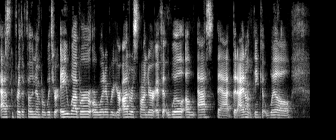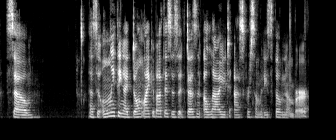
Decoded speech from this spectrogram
asking for the phone number with your AWeber or whatever your autoresponder, if it will ask that, but I don't think it will. So that's the only thing I don't like about this is it doesn't allow you to ask for somebody's phone number.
